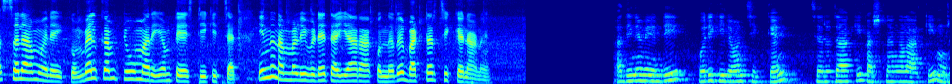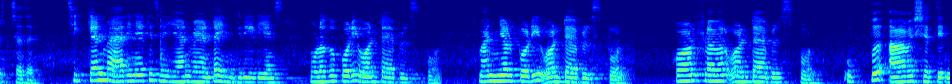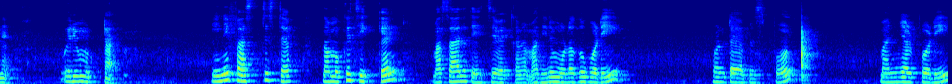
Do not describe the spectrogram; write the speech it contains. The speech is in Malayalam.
അസ്സലാമു അലൈക്കും welcome to Mariyam tasty kitchen. ഇന്ന് നമ്മൾ ഇവിടെ തയ്യാറാക്കുന്നത് ബട്ടർ ചിക്കൻ ആണ് അതിനു വേണ്ടി ഒരു കിലോ ചിക്കൻ ചെറുതാക്കി കഷ്ണങ്ങളാക്കി മുറിച്ചത്. ചിക്കൻ മാരിനേറ്റ് ചെയ്യാൻ വേണ്ട ഇൻഗ്രീഡിയൻസ്. മുളക് പൊടി വൺ ടേബിൾ സ്പൂൺ മഞ്ഞൾപ്പൊടി one table spoon cornflour one table spoon ഉപ്പ് ആവശ്യത്തിന് ഒരു മുട്ട. ഇനി ഫസ്റ്റ് സ്റ്റെപ്പ് നമുക്ക് ചിക്കൻ മസാല തേച്ച് വെക്കണം. അതിന് മുളക് പൊടി വൺ ടേബിൾ സ്പൂൺ മഞ്ഞൾപ്പൊടി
